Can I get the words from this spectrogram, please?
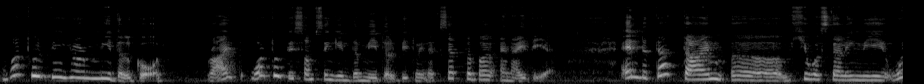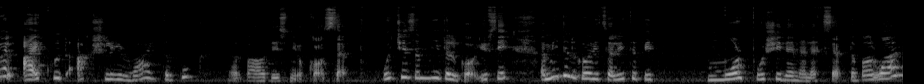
what will be your middle goal? Right? What would be something in the middle between acceptable and ideal? And at that time, uh, he was telling me, well, I could actually write a book about this new concept, which is a middle goal. You see, a middle goal is a little bit more pushy than an acceptable one.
